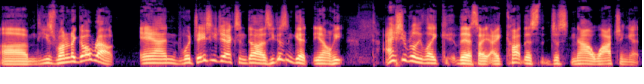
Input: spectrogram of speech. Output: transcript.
Um, he's running a go route. And what J.C. Jackson does, he doesn't get, you know, he. I actually really like this. I, I caught this just now watching it.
